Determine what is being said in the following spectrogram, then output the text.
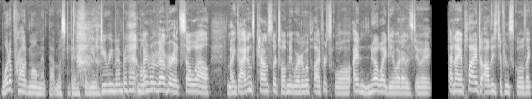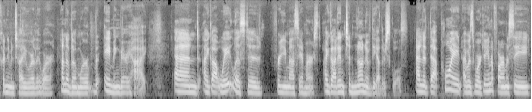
What a proud moment that must have been for you. Do you remember that moment? I remember it so well. My guidance counselor told me where to apply for school. I had no idea what I was doing. And I applied to all these different schools. I couldn't even tell you where they were. None of them were aiming very high. And I got waitlisted for UMass Amherst. I got into none of the other schools. And at that point, I was working in a pharmacy.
